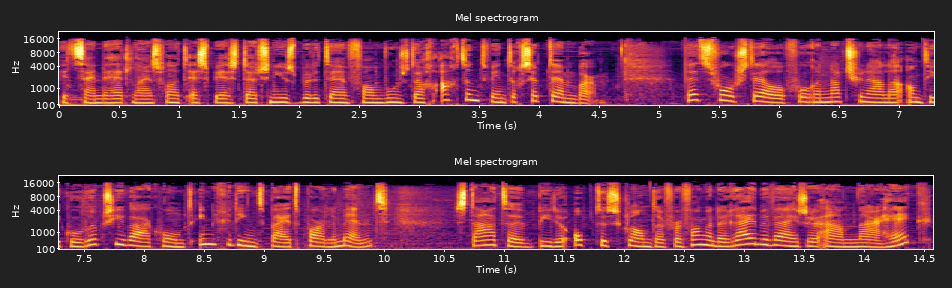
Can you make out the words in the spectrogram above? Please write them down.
Dit zijn de headlines van het SBS Dutch Nieuwsbulletin van woensdag 28 september. Wetsvoorstel voor een nationale anticorruptiewaakhond ingediend bij het parlement. Staten bieden Optus-klanten vervangende rijbewijzen aan naar hek.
